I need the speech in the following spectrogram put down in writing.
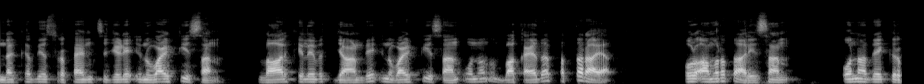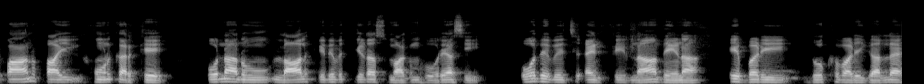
ਨਗਰ ਦੇ ਸਰਪੰਚ ਜਿਹੜੇ ਇਨਵਾਈਟੀ ਸਨ, ਲਾਲ ਕਿਲੇ ਵਿੱਚ ਜਾਣ ਦੇ ਇਨਵਾਈਟੀ ਸਨ, ਉਹਨਾਂ ਨੂੰ ਬਾਕਾਇਦਾ ਪੱਤਰ ਆਇਆ। ਔਰ ਅੰਮ੍ਰਿਤਧਾਰੀ ਸਨ। ਉਹਨਾਂ ਦੇ ਕਿਰਪਾਨ ਪਾਈ ਹੋਣ ਕਰਕੇ ਉਹਨਾਂ ਨੂੰ ਲਾਲ ਕਿਲੇ ਵਿੱਚ ਜਿਹੜਾ ਸਮਾਗਮ ਹੋ ਰਿਹਾ ਸੀ, ਉਹਦੇ ਵਿੱਚ ਐਂਟਰੀ ਨਾ ਦੇਣਾ, ਇਹ ਬੜੀ ਦੁੱਖ ਵਾਲੀ ਗੱਲ ਹੈ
